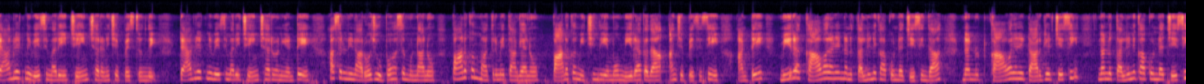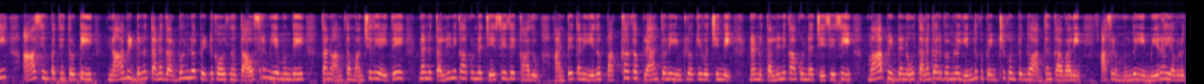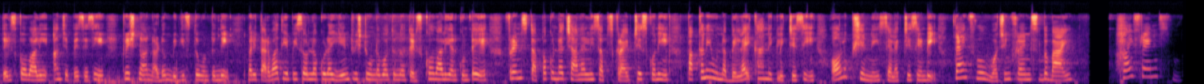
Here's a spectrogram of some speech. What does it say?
ట్యాబ్లెట్ని వేసి మరీ చేయించారని చెప్పేస్తుంది. ట్యాబ్లెట్ని వేసి మరీ చేయించారు అని అంటే అసలు నేను ఆ రోజు ఉపవాసం ఉన్నాను. పానకం మాత్రమే తాగాను. పానకం ఇచ్చింది ఏమో మీరా కదా? అని చెప్పేసి అంటే మీరా కావాలని నన్ను తల్లిని కాకుండా చేసిందా? నన్ను కావాలని టార్గెట్ చేసి నన్ను తల్లిని కాకుండా చేసి ఆ సింపతితోటి నా బిడ్డను తన గర్భంలో పెట్టుకోవాల్సినంత అవసరం ఏముంది? తను అంత మంచిది అయితే నన్ను తల్లిని కాకుండా చేసేదే కాదు. అంటే తను ఏదో పక్కాగా ప్లాన్తోనే ఇంట్లోకి వచ్చింది. నన్ను తల్లిని కాకుండా చేసేసి మా బిడ్డను తన గర్భంలో ఎందుకు పెంచుకుంటుందో అర్థం కావాలి. అసలు ముందు ఈ మీరా ఎవరో తెలుసుకోవాలి అని చెప్పేసేసి కృష్ణ నడుం బిగిస్తూ ఉంటుంది. మరి తర్వాతి ఎపిసోడ్లో కూడా ఏం ట్విస్ట్ ఉండబోతుందో తెలుసుకోవాలి అనుకుంటే ఫ్రెండ్స్ తప్పకుండా ఛానల్ని సబ్స్క్రైబ్ చేసుకొని పక్కనే ఉన్న బెల్ ఐకాన్ని క్లిక్ చేసి ఆల్ ఆప్షన్ని సెలెక్ట్ చేసేయండి. Thanks for watching friends. Bye hi friends.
